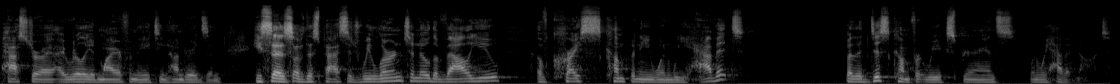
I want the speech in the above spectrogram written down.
pastor I really admire from the 1800s, and he says of this passage, We learn to know the value of Christ's company when we have it, but the discomfort we experience when we have it not.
